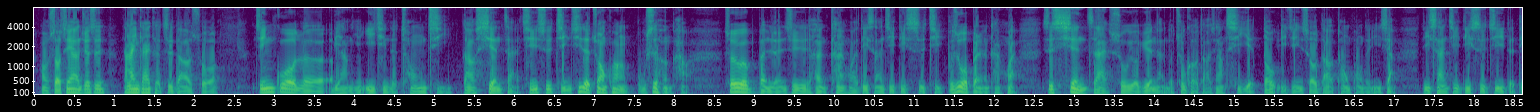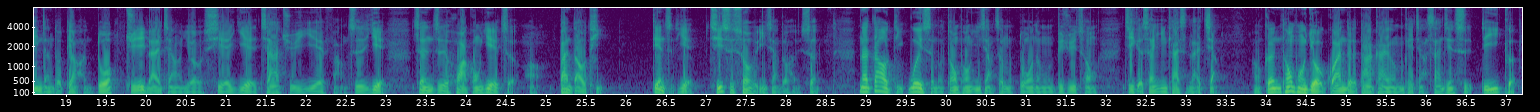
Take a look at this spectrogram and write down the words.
哦，首先啊，就是大家应该可知道说。经过了两年疫情的冲击，到现在其实景气的状况不是很好，所以我本人是很看坏第三季、第四季。不是我本人看坏，是现在所有越南的出口导向企业都已经受到通膨的影响，第三季、第四季的订单都掉很多。举例来讲，有鞋业、家具业、纺织业，甚至化工业者、哈半导体、电子业，其实受影响都很深。那到底为什么通膨影响这么多呢？我们必须从几个成因开始来讲。哦，跟通膨有关的大概我们可以讲三件事：第一个，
